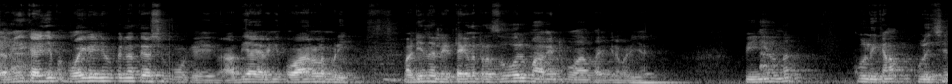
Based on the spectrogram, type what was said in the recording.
ഇറങ്ങി കഴിഞ്ഞപ്പോ പോയി കഴിഞ്ഞപ്പോ പിന്നെ അത്യാവശ്യം ഓക്കെ. ആദ്യമായി ഇറങ്ങി പോകാനുള്ള മടി. മടിയെന്നല്ല ഇട്ടേക്കുന്ന ഡ്രസ്സ് പോലും മാറിയിട്ട് പോകാൻ ഭയങ്കര മടിയാണ് പിന്നെ ഒന്ന് കുളിക്കണം കുളിച്ച്.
